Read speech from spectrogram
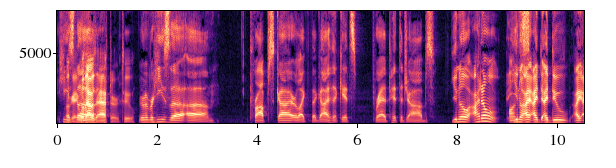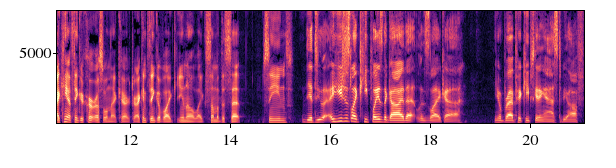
He's okay, the, well that was after too. Remember, he's the um, props guy, or like the guy that gets Brad Pitt the jobs. You know, I don't. You know, I I do. I I can't think of Kurt Russell in that character. I can think of like you know like some of the set scenes. Yeah, do he's just like he plays the guy that was like, uh, you know, Brad Pitt keeps getting asked to be off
